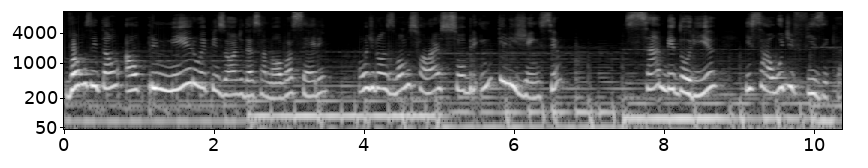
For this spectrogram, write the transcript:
Vamos então ao primeiro episódio dessa nova série, onde nós vamos falar sobre inteligência, sabedoria e saúde física.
